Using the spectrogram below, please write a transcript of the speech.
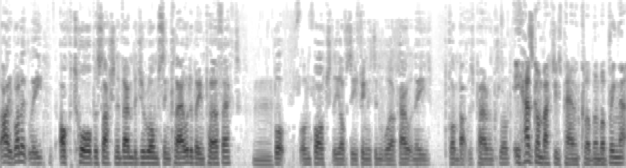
ironically, October slash November, Jerome Sinclair would have been perfect. But unfortunately, obviously, things didn't work out and he's gone back to his parent club. he has gone back to his parent club, and we'll bring that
